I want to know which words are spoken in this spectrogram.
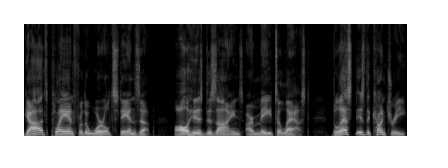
God's plan for the world stands up. All his designs are made to last. Blessed is the country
